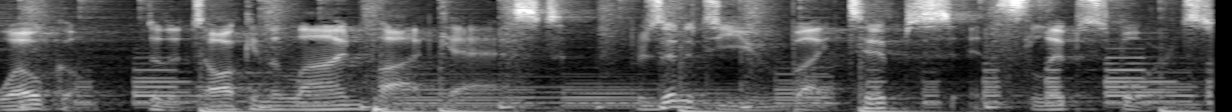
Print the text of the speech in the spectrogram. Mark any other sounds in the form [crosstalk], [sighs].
Welcome to the Talking the Line podcast, presented to you by Tips and Slip Sports,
